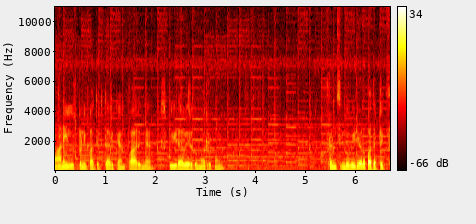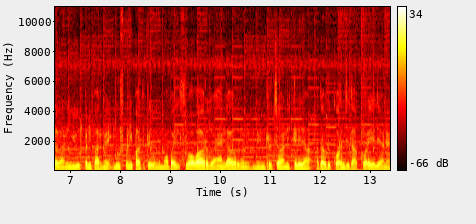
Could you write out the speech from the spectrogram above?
நானே யூஸ் பண்ணி பார்த்துட்டு தான் இருக்கேன். பாருங்கள் ஸ்பீடாகவே இருக்க மாதிரி இருக்கும். ஃப்ரெண்ட்ஸ் இந்த வீடியோவில் பார்த்த ட்ரிக்ஸ் எல்லாம் நீங்கள் யூஸ் பண்ணி பாருங்கள் யூஸ் பண்ணி பார்த்துட்டு உங்கள் மொபைல் ஸ்லோவாகிறதும் ஹேங் ஆகிறதும் நின்றுச்சா நிற்கலையா அதாவது குறைஞ்சிதா குறையலையான்னு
